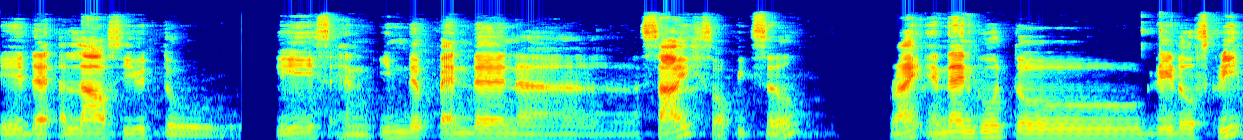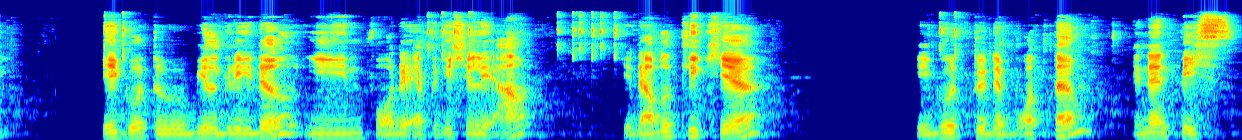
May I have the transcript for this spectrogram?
okay, that allows you to place an independent uh, size or pixel, right? And then go to Gradle script okay go to build gradle in for the application layout okay double click here. Okay go to the bottom and then paste.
